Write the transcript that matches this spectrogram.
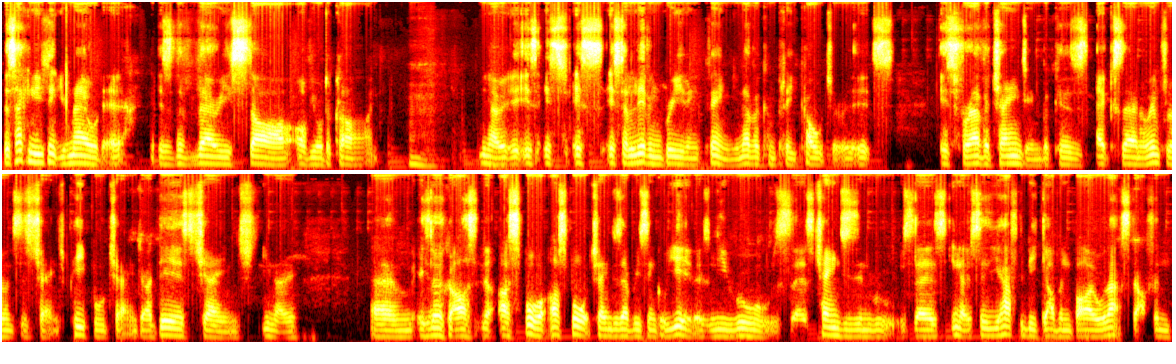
the second you think you've nailed it is the very start of your decline. Mm. You know, it's it's it's it's a living, breathing thing. You never complete culture. It's it's forever changing because external influences change, people change, ideas change. You know, um, you look at our, our sport, our sport changes every single year. There's new rules, there's changes in rules, there's you know, so you have to be governed by all that stuff. And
